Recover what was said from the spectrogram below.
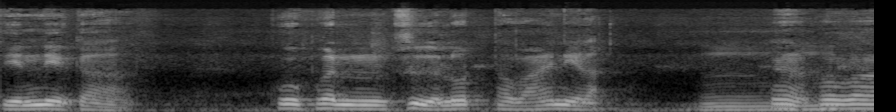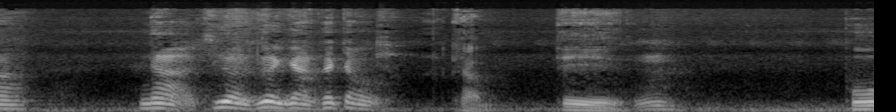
ฐินนี่ก็ผู้เพิ่นซื้อรถถวายนี่ล่ะอืมเออเพราะว่าน่าเชื่อเชื่อญาติเขาเจ้าครับ ที่อืมผู้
